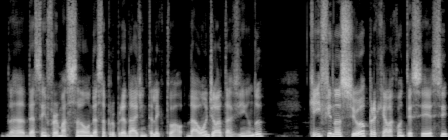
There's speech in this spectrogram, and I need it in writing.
da, dessa informação, dessa propriedade intelectual, da onde ela está vindo, quem financiou para que ela acontecesse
